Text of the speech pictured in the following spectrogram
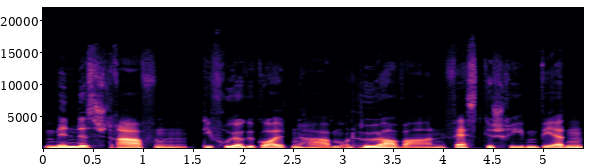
Mindeststrafen, die früher gegolten haben und höher waren, festgeschrieben werden,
